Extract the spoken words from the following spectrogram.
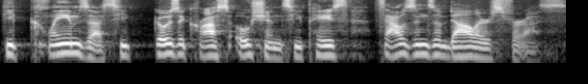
He claims us, he goes across oceans. He pays thousands of dollars for us.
